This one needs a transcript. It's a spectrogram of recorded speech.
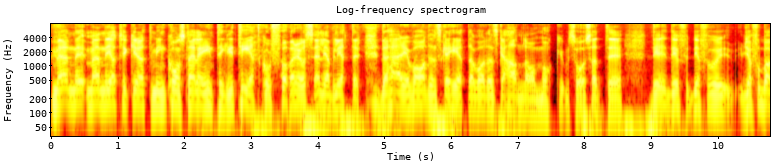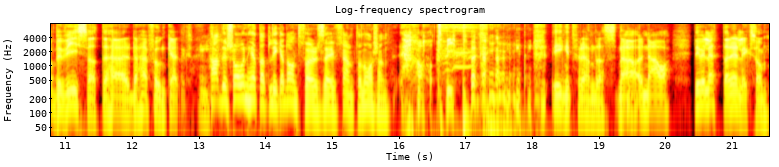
men, men jag tycker att min konstnärliga integritet går före att sälja biljetter. Det här är vad den ska heta, vad den ska handla om och så. Så att eh, det, det, det får, jag får bara bevisa att det här, det här funkar. Liksom. Hade showen hetat likadant för, säg 15 år sedan? Ja, typ. Inget förändras. Nå, nå, det är väl lättare liksom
